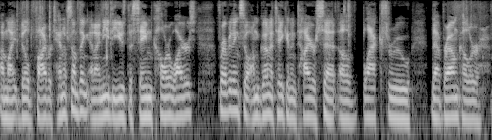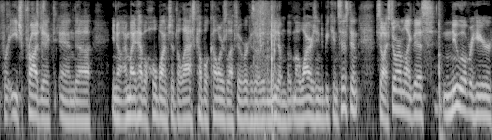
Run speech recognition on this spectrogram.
I might build five or 10 of something and I need to use the same color wires for everything. So I'm gonna take an entire set of black through that brown color for each project and uh, you know, I might have a whole bunch of the last couple colors left over because I didn't need them, but my wires need to be consistent. So I store them like this, new over here,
